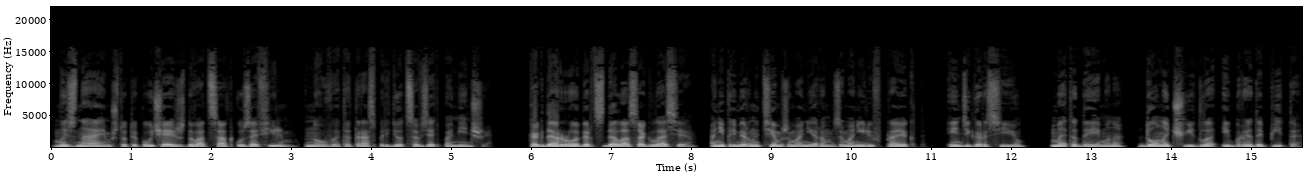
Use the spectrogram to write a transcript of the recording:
«Мы знаем, что ты получаешь двадцатку за фильм, но в этот раз придется взять поменьше». Когда Робертс дала согласие, они примерно тем же манером заманили в проект Энди Гарсию, Мэтта Деймона, Дона Чидла и Брэда Питта,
